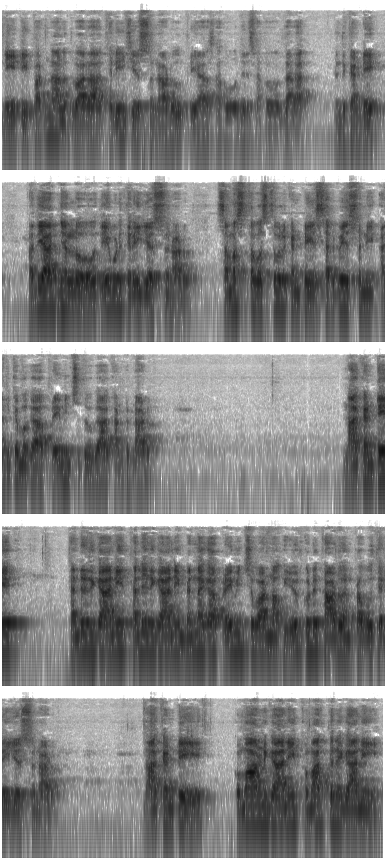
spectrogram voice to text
నేటి పట్టణాల ద్వారా తెలియజేస్తున్నాడు ప్రియ సహోదరి సహోదర. ఎందుకంటే పది ఆజ్ఞల్లో దేవుడు తెలియజేస్తున్నాడు సమస్త వస్తువుల కంటే సర్వేశ్వని అధికముగా ప్రేమించుతూగా కంటున్నాడు నాకంటే తండ్రిని గాని తల్లిని గాని మిన్నగా ప్రేమించేవాడు నాకు యోగ్యుడు కాడు అని ప్రభు తెలియజేస్తున్నాడు. నాకంటే కుమారుని గాని కుమార్తెని గాని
